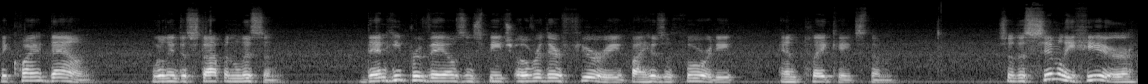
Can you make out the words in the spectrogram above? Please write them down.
they quiet down, willing to stop and listen. Then he prevails in speech over their fury by his authority and placates them. So the simile here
